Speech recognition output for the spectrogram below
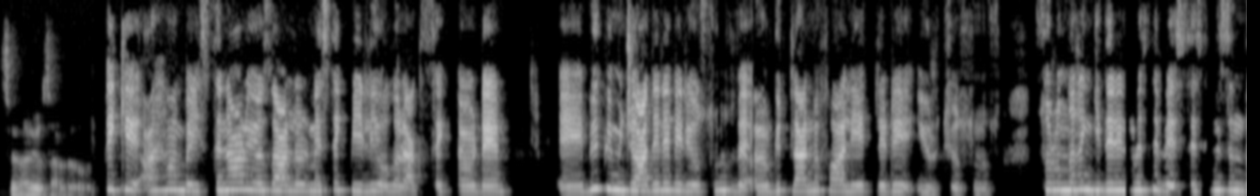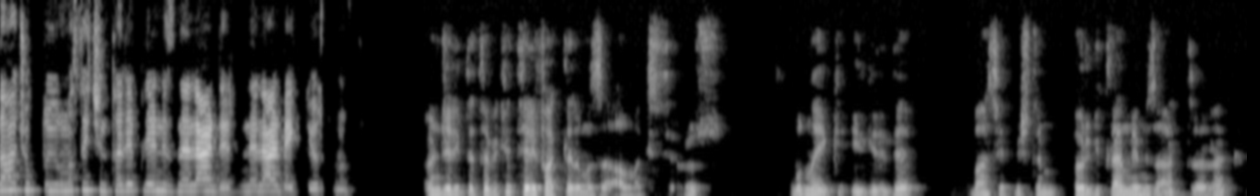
senaryo yazarları olarak. Peki Ayhan Bey, senaryo yazarları meslek birliği olarak sektörde büyük bir mücadele veriyorsunuz ve örgütlenme faaliyetleri yürütüyorsunuz. Sorunların giderilmesi ve sesinizin daha çok duyulması için talepleriniz nelerdir? Neler bekliyorsunuz? Öncelikle tabii ki telif haklarımızı almak istiyoruz. Bununla ilgili de bahsetmiştim. Örgütlenmemizi arttırarak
